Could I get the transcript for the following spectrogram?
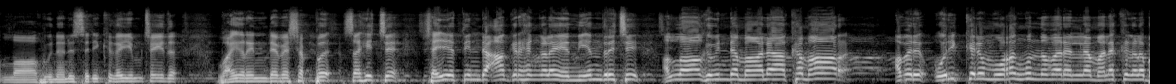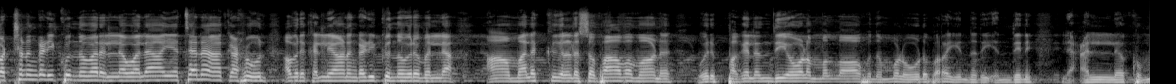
അള്ളാഹുവിനനുസരിക്കുകയും ചെയ്ത് വയറിന്റെ വിശപ്പ് സഹിച്ച് ശരീരത്തിന്റെ ആഗ്രഹങ്ങളെ നിയന്ത്രിച്ച് അള്ളാഹുവിന്റെ മാലാഖമാർ അവർ ഒരിക്കലും ഉറങ്ങുന്നവരല്ല മലക്കുകൾ ഭക്ഷണം കഴിക്കുന്നവരല്ല വലായതന കഹൂൻ അവർ കല്യാണം കഴിക്കുന്നവരുമല്ല. ആ മലക്കുകളുടെ സ്വഭാവമാണ് ഒരു പകലന്തിയോളം അള്ളാഹു നമ്മളോട് പറയുന്നത് എന്തിന്? ലഅല്ലകും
